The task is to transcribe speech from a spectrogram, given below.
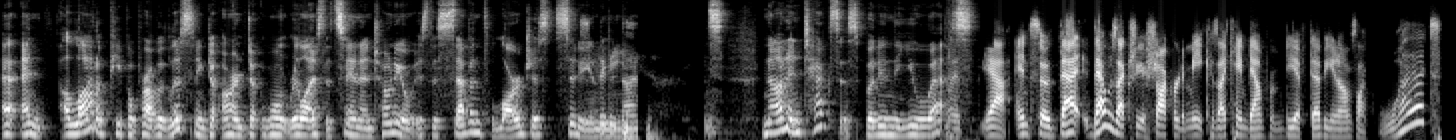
and a lot of people probably listening to aren't won't realize that San Antonio is the seventh largest city, city. in the United States not in Texas, but in the US. Yeah. And so that that was actually a shocker to me because I came down from DFW and I was like, what?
